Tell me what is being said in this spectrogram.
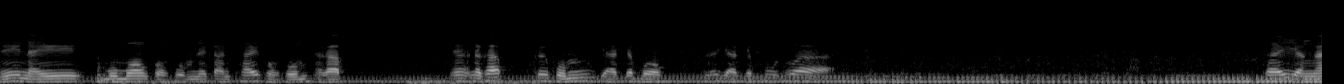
นี่ในมุมมองของผมในการใช้ของผมนะครับ นี่ยนะครับ คือผมอยากจะบอกและอยากจะพูดว่า ใช้อย่างไง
